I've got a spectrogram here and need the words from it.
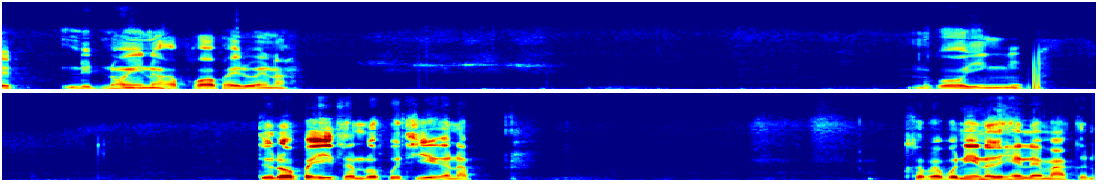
นิดนิดหน่อยนะครับ ขออภัยด้วยนะ แล้วก็อย่างนี้เดี๋ยวเราไปสำรวจพื้นที่กันนะครับ เข้าไปบนนี้น่าจะเห็นอะไรมากขึ้น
